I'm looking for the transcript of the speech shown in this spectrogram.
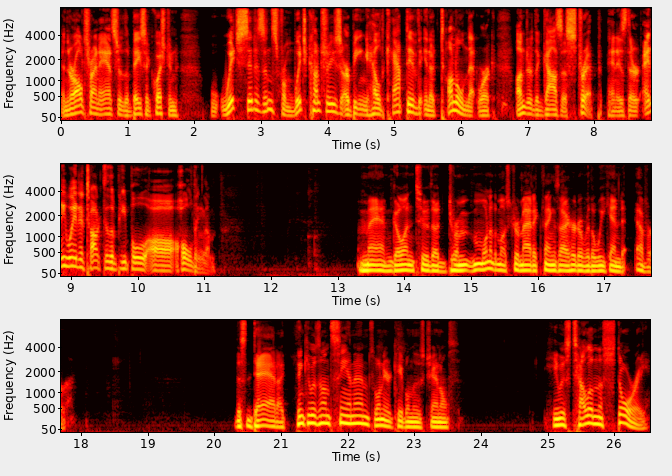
And they're all trying to answer the basic question which citizens from which countries are being held captive in a tunnel network under the Gaza Strip? And is there any way to talk to the people uh, holding them? Man, going to the one of the most dramatic things I heard over the weekend ever. This dad, I think he was on CNN, it's one of your cable news channels. He was telling the story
